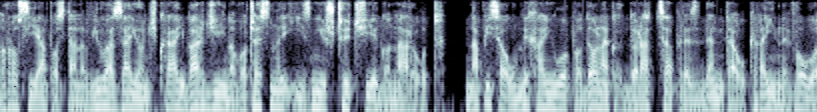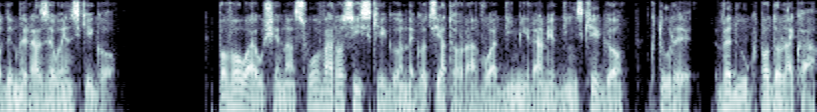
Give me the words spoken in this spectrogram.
Rosja postanowiła zająć kraj bardziej nowoczesny i zniszczyć jego naród, napisał Michaiło Podolak doradca prezydenta Ukrainy Wołodymyra Zełenskiego. Powołał się na słowa rosyjskiego negocjatora Władimira Miedińskiego, który, według Podolaka,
